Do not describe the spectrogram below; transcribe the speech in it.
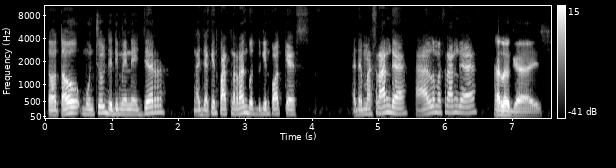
Tahu-tahu muncul jadi manajer ngajakin partneran buat bikin podcast. Ada Mas Rangga. Halo Mas Rangga. Halo guys.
